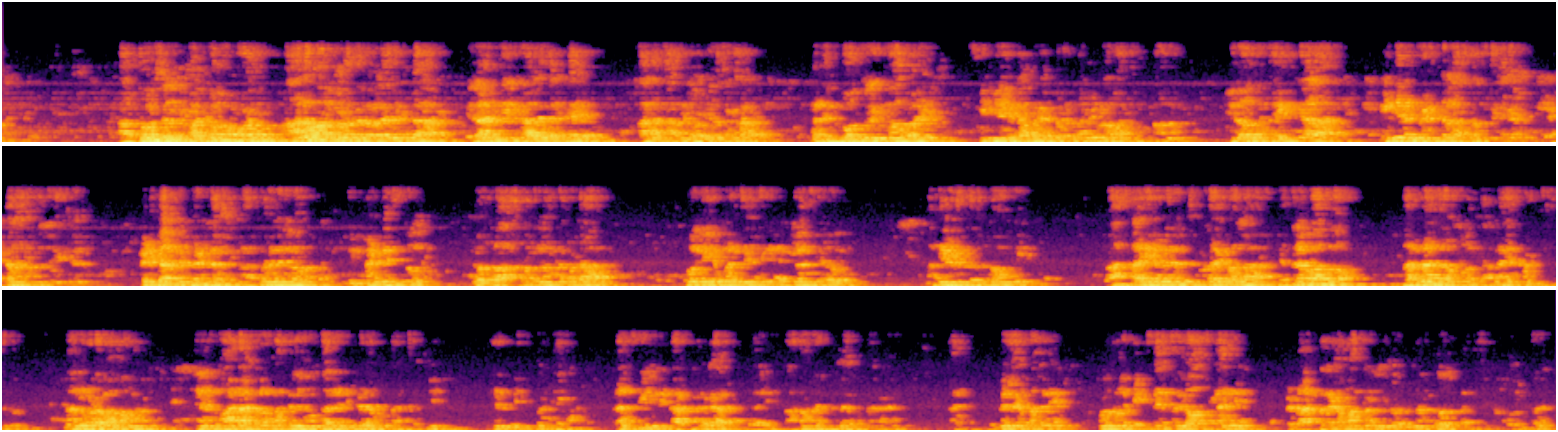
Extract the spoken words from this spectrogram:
ఆ దోషులను పట్టుకోకపోవడం ఆడవాళ్ళు కూడా తెలియలేదు ఇంకా ఎలాంటి రాలేదంటే చాలా చాలా దురదృష్టకరం. మరి కోర్టులు ఇన్వాల్వ్ అయ్యి సిబిఐ కాబట్టి మళ్ళీ కూడా మనం చెప్తాను ఈరోజు Jagtial Indian medical association medical association medical representation ఆధ్వర్యంలో మీకు ఖండిస్తూ ఈరోజు హాస్పిటల్ అంతా కూడా ఓన్లీ ఎమర్జెన్సీ రెగ్యులర్ సేవలు జరుగుతూ ఉంది. రాష్ట్ర ఎనిమిది నుంచి కూడా ఇవాళ హైదరాబాద్లో ధర్నా చౌక్లో ధర్నా ఏర్పాటు చేశారు. నన్ను కూడా రమ్మన్నాను నేను మా డాక్టర్ మధ్యలో ఉంటాను నేను ఇక్కడే ఉంటాను చెప్పి నేను తీసుకుంటే కలిసి మీ డాక్టర్గా స్థానంలో ఎమ్మెల్యే ఎమ్మెల్యే పదవి మూడు ఎక్సైజ్ కావచ్చు కానీ డాక్టర్గా మాత్రం మీతో ఉన్న రోజులు పరిస్థితులు అరే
